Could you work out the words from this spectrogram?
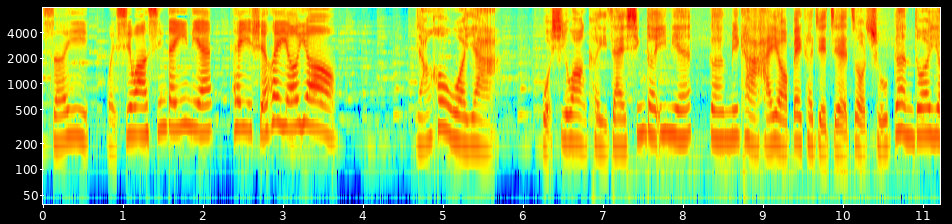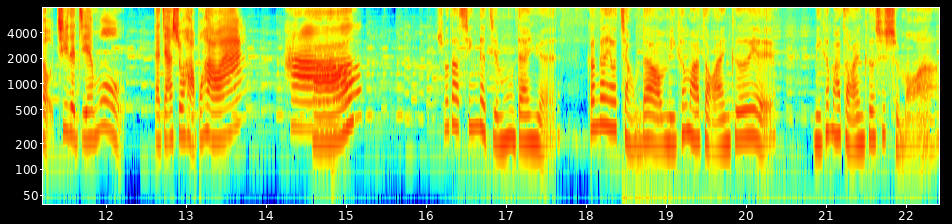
所以我希望新的一年可以学会游泳。然后我呀。我希望可以在新的一年跟米卡还有贝壳姐姐做出更多有趣的节目，大家说好不好啊？好。好。说到新的节目单元，刚刚有讲到米克马早安歌耶，米克马早安歌是什么啊？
